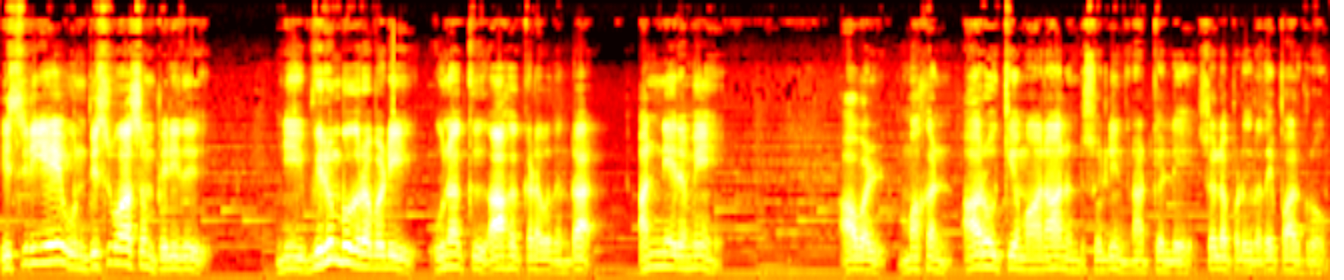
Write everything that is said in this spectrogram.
இஸ்ரியே உன் விசுவாசம் பெரிது. நீ விரும்புகிறபடி உனக்கு ஆகக் கடவுதென்றார் அந்நேரமே அவள் மகன் ஆரோக்கியமானான் என்று சொல்லி இந்த நாட்களிலே சொல்லப்படுகிறதை பார்க்கிறோம்.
